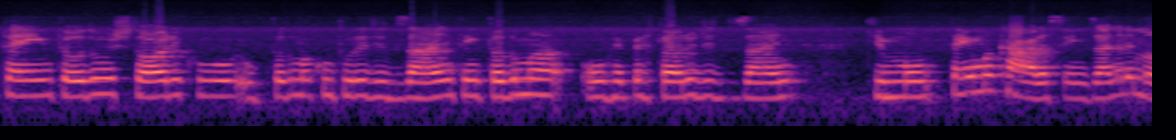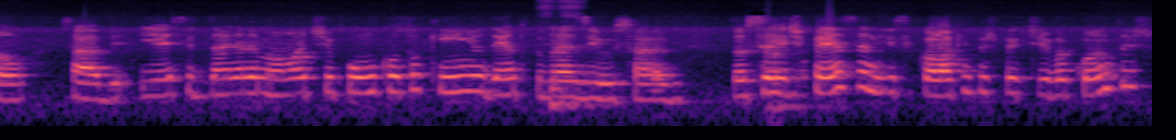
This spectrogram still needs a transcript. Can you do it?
tem todo um histórico, toda uma cultura de design, tem todo uma, um repertório de design que tem uma cara, assim, design alemão, sabe? E esse design alemão é tipo um cotoquinho dentro do Brasil, sabe? Então, se a gente pensa nisso e coloca em perspectiva quantos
